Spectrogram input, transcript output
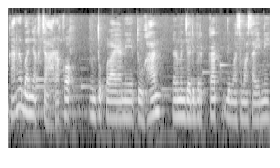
Karena banyak cara kok untuk melayani Tuhan dan menjadi berkat di masa-masa ini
